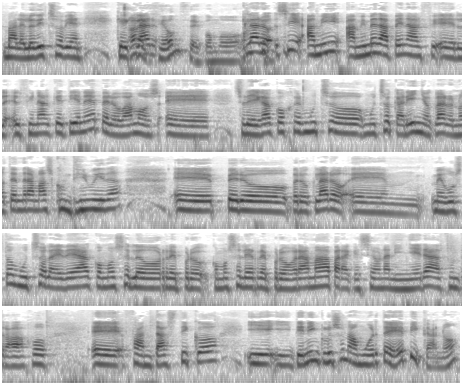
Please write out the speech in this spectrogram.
Vale, lo he dicho bien. Que Ah, claro, el G11, como. Claro, sí, a mí, a mí me da pena el, fi- el- el final que tiene, pero vamos, eh, se le llega a coger mucho, mucho cariño. Claro, no tendrá más continuidad, eh, pero, pero claro, eh, me gustó mucho la idea, cómo se, lo repro- cómo se le reprograma para que sea una niñera, hace un trabajo eh, fantástico y, y tiene incluso una muerte épica, ¿no?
